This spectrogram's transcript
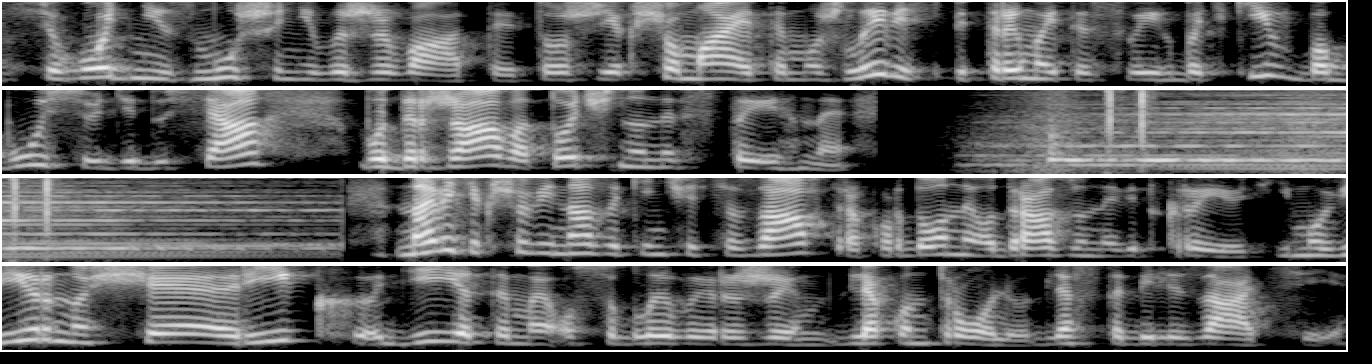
сьогодні змушені виживати. Тож, якщо маєте можливість, підтримайте своїх батьків, бабусю, дідуся, бо держава точно не встигне. Навіть якщо війна закінчиться завтра, кордони одразу не відкриють. Ймовірно, ще рік діятиме особливий режим для контролю, для стабілізації.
